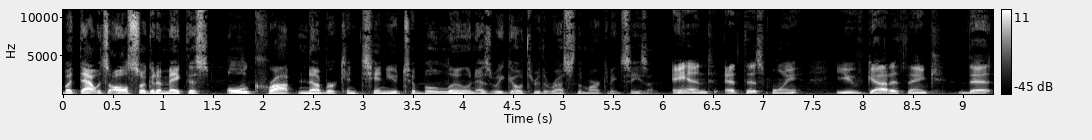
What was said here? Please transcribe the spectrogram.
But that was also going to make this old crop number continue to balloon as we go through the rest of the marketing season. And at this point, you've got to think that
